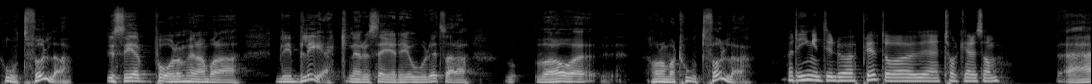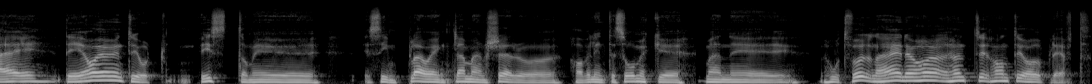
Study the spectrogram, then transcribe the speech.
Hotfulla? Du ser på dem hur han bara blir blek när du säger det ordet så här. Vad, har de varit hotfulla? Var det ingenting du har upplevt då, eh, tolkar det som? Nej, det har jag ju inte gjort. Visst, de är ju simpla och enkla människor och har väl inte så mycket. Men eh, hotfull? Nej, det har, har, inte, har inte jag upplevt.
